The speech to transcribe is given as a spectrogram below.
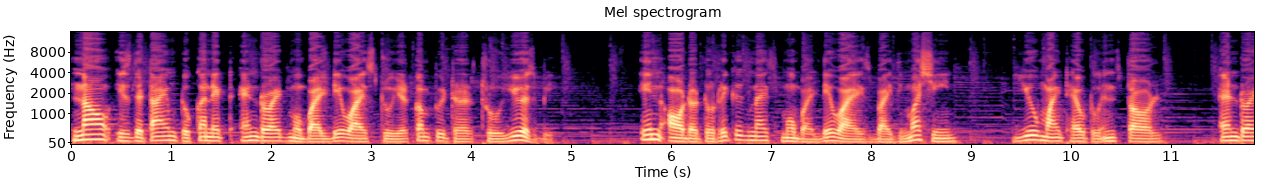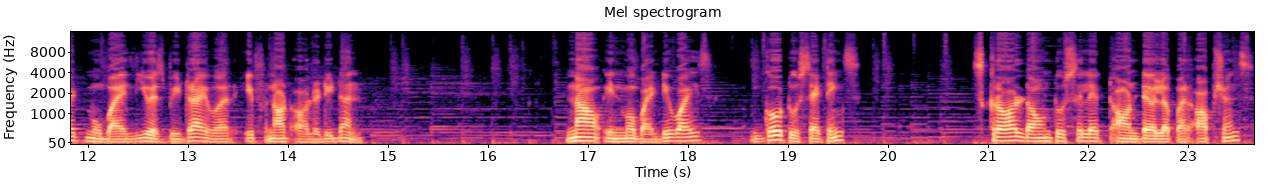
Now is the time to connect Android mobile device to your computer through USB. In order to recognize mobile device by the machine, you might have to install Android mobile USB driver if not already done. Now in mobile device, go to settings, scroll down to select on developer options,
